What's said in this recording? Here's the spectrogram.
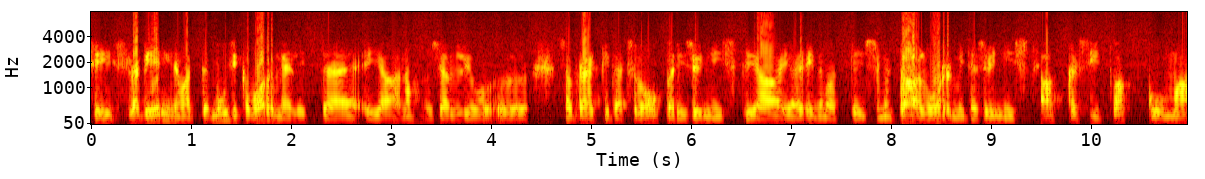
siis läbi erinevate muusikavormelite ja noh, seal ju saab rääkida, eks ole, ooperi sünnist ja, ja erinevate instrumentaalvormide sünnist, hakkasid pakkuma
